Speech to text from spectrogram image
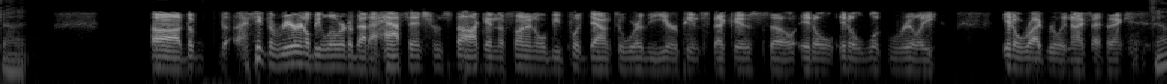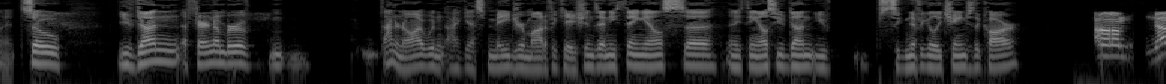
Got it. Uh, the, the I think the rear end will be lowered about a half inch from stock, and the front end will be put down to where the European spec is. So it'll it'll look really, it'll ride really nice. I think. Got it. So you've done a fair number of, I don't know, I wouldn't, I guess, major modifications. Anything else, uh, anything else you've done? You've significantly changed the car? Um, no,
